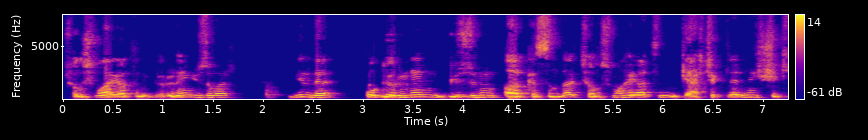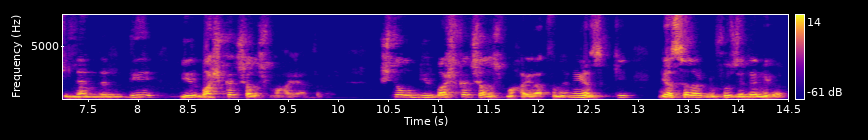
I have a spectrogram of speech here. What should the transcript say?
çalışma hayatının görünen yüzü var. Bir de o görünen yüzünün arkasında çalışma hayatının gerçeklerini şekillendirdiği bir başka çalışma hayatı var. İşte o bir başka çalışma hayatına ne yazık ki yasalar nüfuz edemiyor.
